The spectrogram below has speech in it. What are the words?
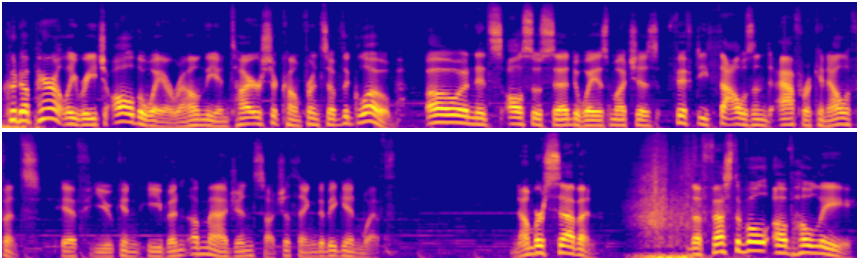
could apparently reach all the way around the entire circumference of the globe. Oh, and it's also said to weigh as much as 50,000 African elephants, if you can even imagine such a thing to begin with. Number 7. The Festival of Holi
